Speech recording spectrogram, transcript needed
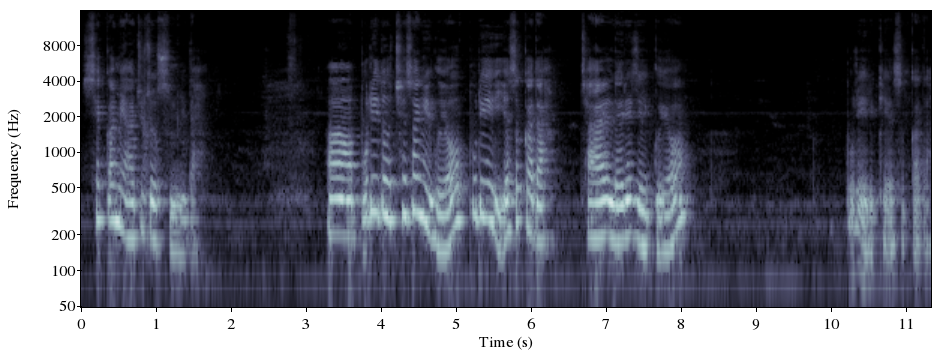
색감이 아주 좋습니다. 아, 뿌리도 최상이고요. 뿌리 6가닥 잘 내려져 있고요. 뿌리 이렇게 6가닥.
